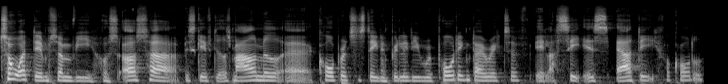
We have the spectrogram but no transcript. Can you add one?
To af dem, som vi hos os har beskæftiget os meget med, er Corporate Sustainability Reporting Directive, eller CSRD forkortet,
